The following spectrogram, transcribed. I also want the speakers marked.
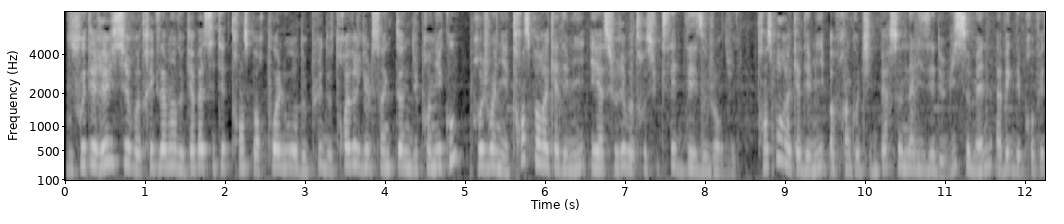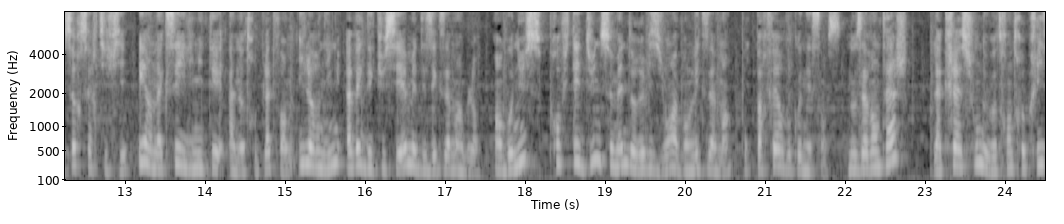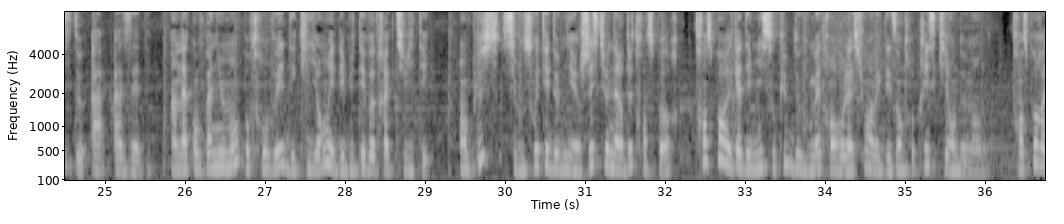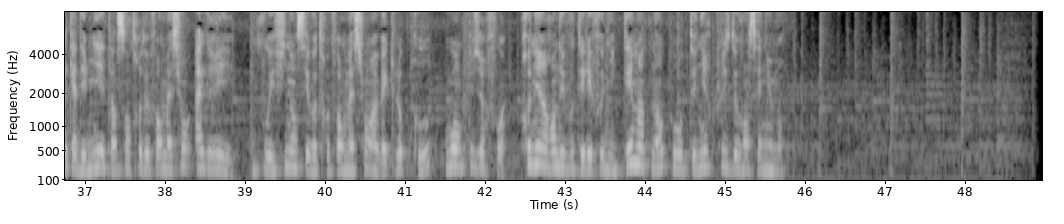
Speaker 1: Vous souhaitez réussir votre examen de capacité de transport poids lourd de plus de 3,5 tonnes du premier coup? Rejoignez Transport Academy et assurez votre succès dès aujourd'hui. Transport Academy offre un coaching personnalisé de 8 semaines avec des professeurs certifiés et un accès illimité à notre plateforme e-learning avec des QCM et des examens blancs. En bonus, profitez d'une semaine de révision avant l'examen pour parfaire vos connaissances. Nos avantages? La création de votre entreprise de A à Z, un accompagnement pour trouver des clients et débuter votre activité, en plus, si vous souhaitez devenir gestionnaire de transport, Transport Academy s'occupe de vous mettre en relation avec des entreprises qui en demandent. Transport Academy est un centre de formation agréé. Vous pouvez financer votre formation avec l'OPCO ou en plusieurs fois. Prenez un rendez-vous téléphonique dès maintenant pour obtenir plus de renseignements.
